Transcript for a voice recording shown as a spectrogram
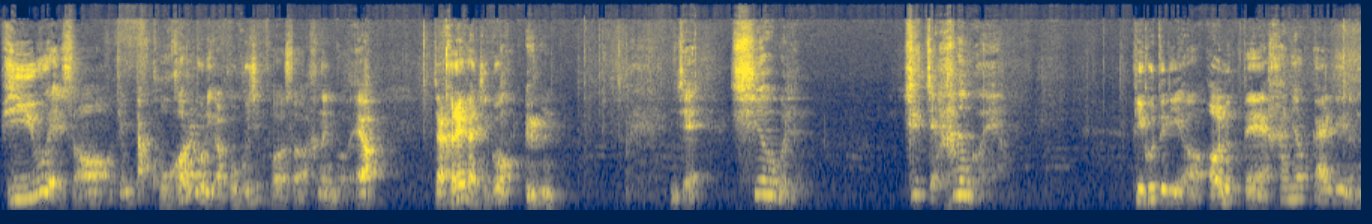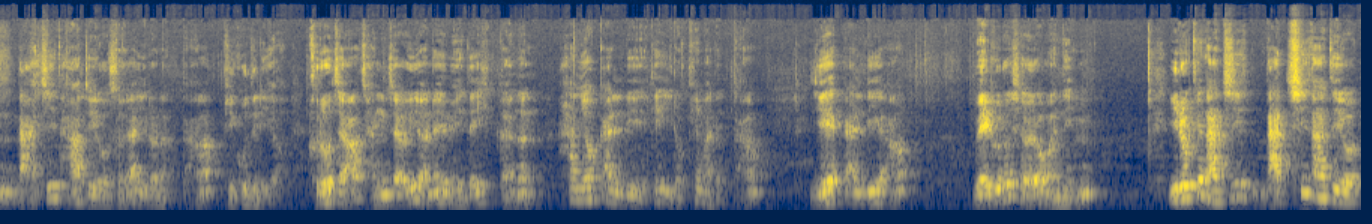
비유에서 지금 딱 그거를 우리가 보고 싶어서 하는 거예요. 자, 그래가지고 이제 시험을 실제 하는 거예요. 비구들이요 어느 때 한여 깔리는 낮이 다 되어서야 일어났다. 비구들이요 그러자 장자의 아내 외대희가는 한여 깔리에게 이렇게 말했다. 예 깔리야 왜 그러셔요 마님? 이렇게 낮이 낮이 다 되어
